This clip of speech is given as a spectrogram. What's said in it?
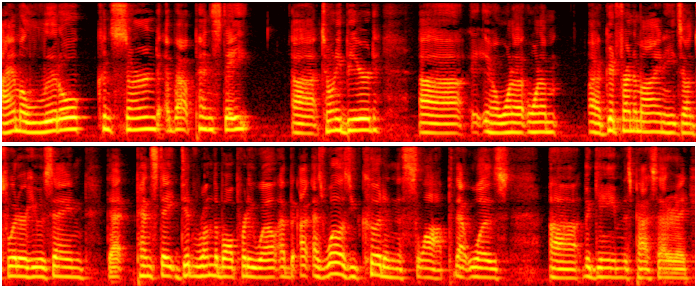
I am a little concerned about Penn State. Uh, Tony Beard, uh, you know, one of one of a good friend of mine. He's on Twitter. He was saying that Penn State did run the ball pretty well, as well as you could in the slop that was uh, the game this past Saturday.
